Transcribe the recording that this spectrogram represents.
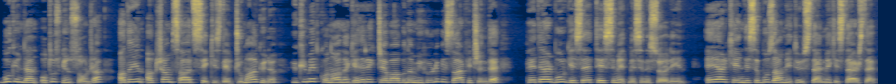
Bugünden 30 gün sonra adayın akşam saat 8'de Cuma günü hükümet konağına gelerek cevabını mühürlü bir zarf içinde Peder Burges'e teslim etmesini söyleyin. Eğer kendisi bu zahmeti üstlenmek isterse,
